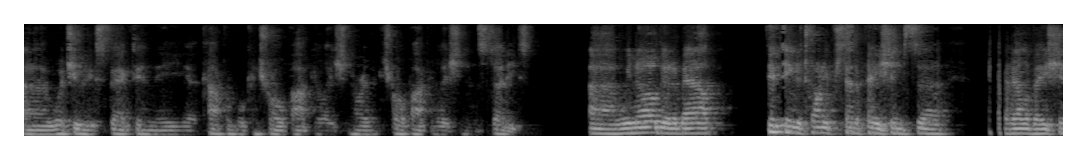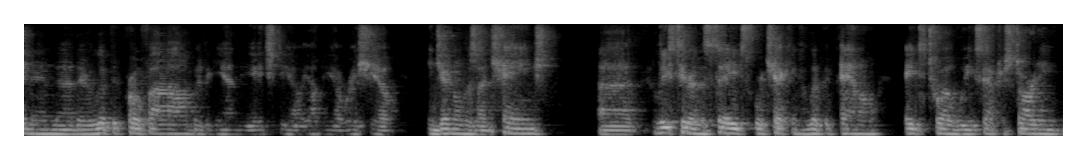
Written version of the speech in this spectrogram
uh, what you would expect in the uh, comparable control population or in the control population in studies. Uh, we know that about 15 to 20% of patients uh, an elevation in uh, their lipid profile, but again, the HDL-LDL ratio in general is unchanged. at least here in the States, we're checking a lipid panel 8 to 12 weeks after starting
